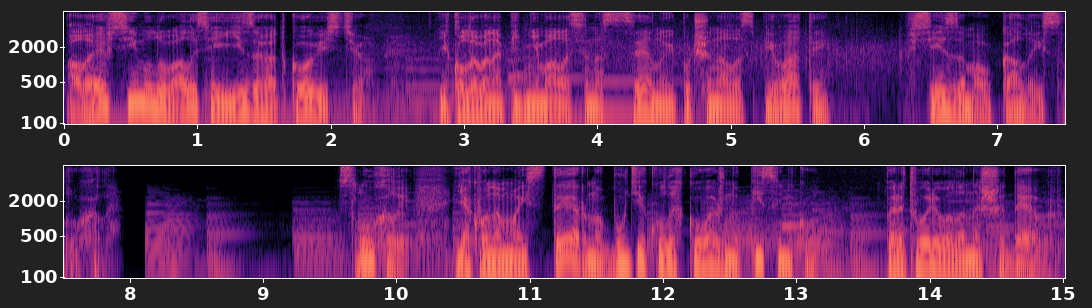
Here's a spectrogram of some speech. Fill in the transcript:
Але всі милувалися її загадковістю, і коли вона піднімалася на сцену і починала співати, всі замовкали і слухали. Слухали, як вона майстерно будь-яку легковажну пісеньку перетворювала на шедевр,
